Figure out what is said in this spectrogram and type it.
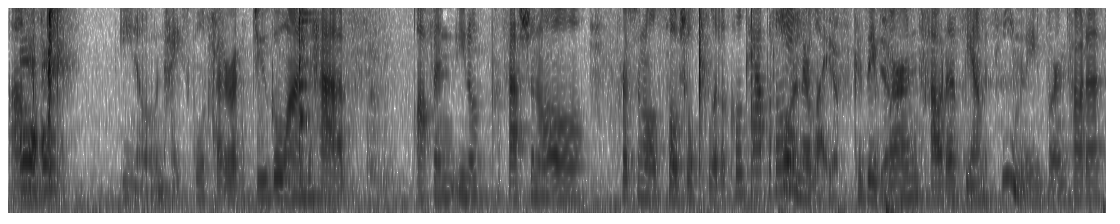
um, you know, in high school, et cetera, do go on to have often, you know, professional, personal, social, political capital in their life because they've Yeah. learned how to be on a team and they've learned how to,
